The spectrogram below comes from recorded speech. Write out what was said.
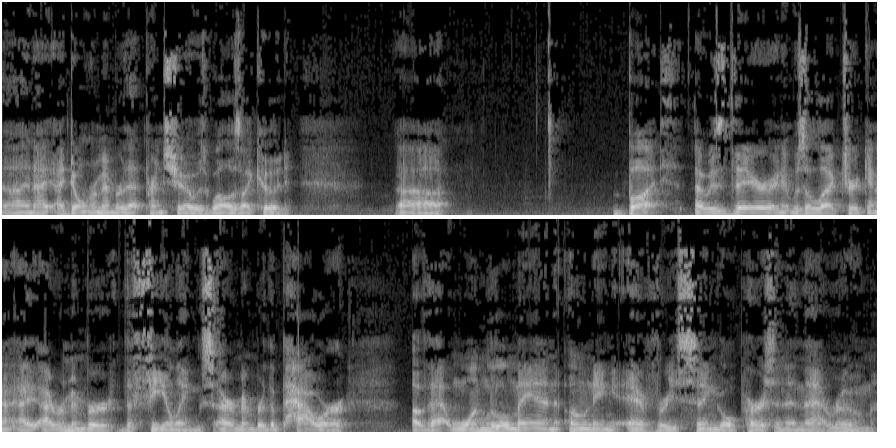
uh, and I, I, don't remember that Prince show as well as I could. But I was there and it was electric and I, I, remember the feelings. I remember the power of that one little man owning every single person in that room.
